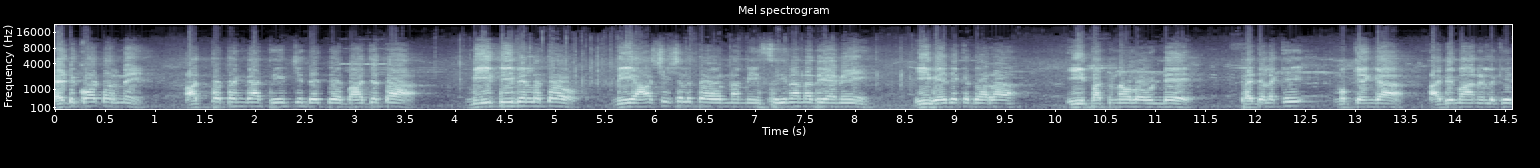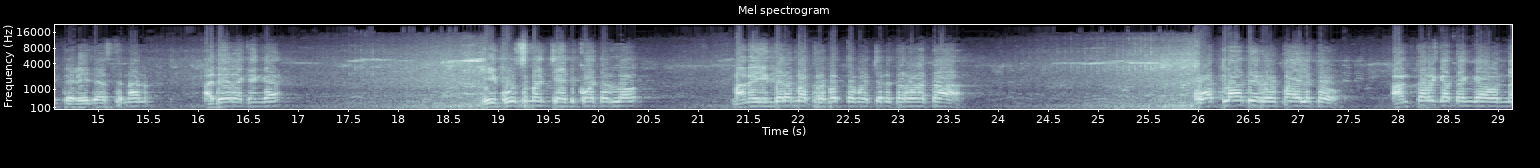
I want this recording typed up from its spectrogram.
హెడ్ క్వార్టర్ని అద్భుతంగా తీర్చిదిద్దే బాధ్యత మీ దీవెనలతో మీ ఆశీస్సులతో ఉన్న మీ సీనన్నది అని ఈ వేదిక ద్వారా ఈ పట్టణంలో ఉండే ప్రజలకి ముఖ్యంగా అభిమానులకి తెలియజేస్తున్నాను. అదే రకంగా ఈ కూసుమంచి హెడ్ క్వార్టర్లో మన ఇందిరమ్మ ప్రభుత్వం వచ్చిన తర్వాత కోట్లాది రూపాయలతో అంతర్గతంగా ఉన్న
